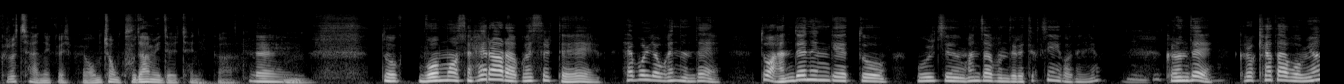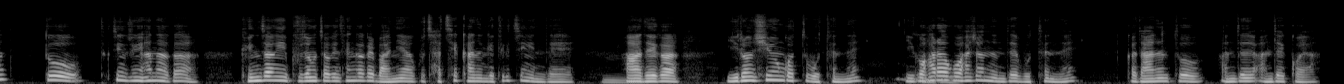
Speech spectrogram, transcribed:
그렇지 않을까 싶어요. 엄청 부담이 될 테니까. 네. 음. 또 무엇 무엇을 해라라고 했을 때 해보려고 했는데 또 안 되는 게 또 우울증 환자분들의 특징이거든요. 네, 그렇죠. 그런데 그렇게 하다 보면 또 특징 중에 하나가 굉장히 부정적인 생각을 많이 하고 자책하는 게 특징인데 음. 아 내가 이런 쉬운 것도 못했네 이거 음. 하라고 하셨는데 못했네 그러니까 나는 또 안 될 안 될 거야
